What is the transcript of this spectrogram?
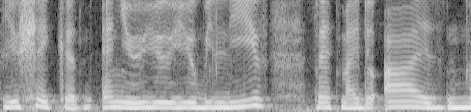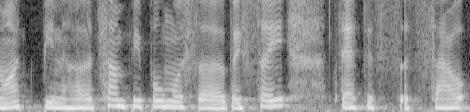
you're shaken, and you, you, you believe that my dua is not been heard. Some people must uh, they say that it's, it's how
